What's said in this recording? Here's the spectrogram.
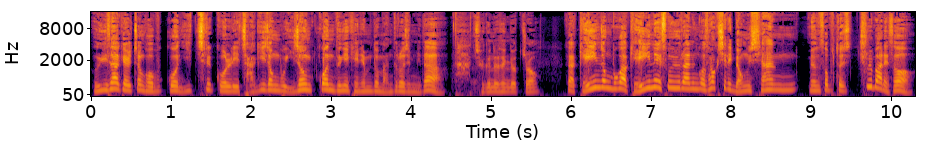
의사결정 거부권, 이칠 권리, 자기정보 이전권 등의 개념도 만들어집니다. 다 최근에 생겼죠. 그러니까 개인정보가 개인의 소유라는 것을 확실히 명시하면서부터 출발해서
